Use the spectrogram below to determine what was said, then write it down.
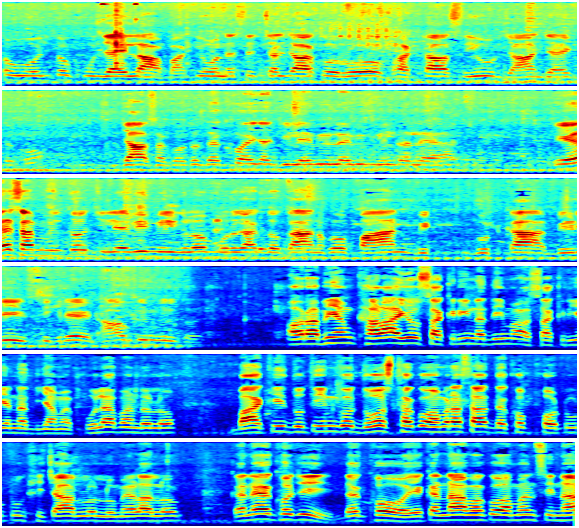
तो वो तो कुंजैला बाकी होने से चल जा को रो, भट्टा, सियूर, जहाँ जाए को जा सको। तो देखो एजा जिलेबी उलेबी मिल रहे है। यह सब मिलतो जिलेबी मिल गलो मुर्गा के दुकान हो पान गुटखा बीड़ी सिगरेट आउ की मिलतो। और अभी हम खड़ा हो सकरी नदी में और सक्रिय नदिया में पुला बन रहो बाकी दो तीन गो दोस्त हको हमारा साथ देखो फ़ोटो उटू खिंचा लो लुमेड़ा लोग। कने खोजी देखो एक नाम हको अमन सिन्हा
